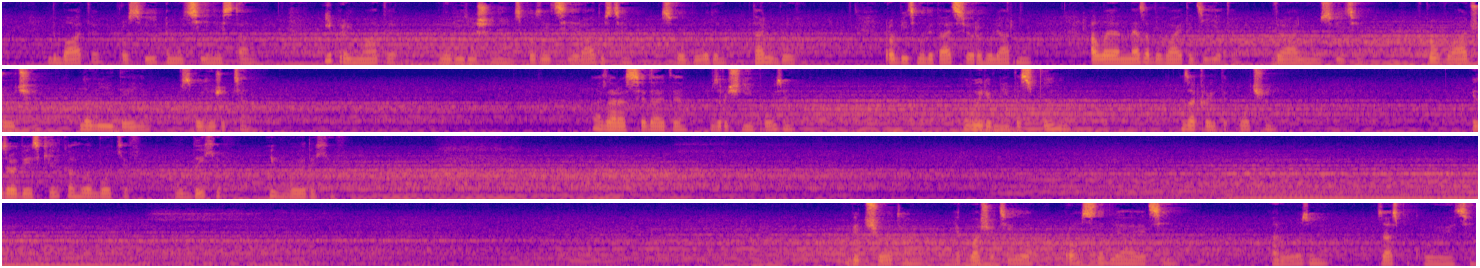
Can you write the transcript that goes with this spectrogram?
дбати про свій емоційний стан і приймати нові рішення з позиції радості, свободи та любові. Робіть медитацію регулярно, але не забувайте діяти в реальному світі, впроваджуючи нові ідеї в своє життя. А зараз сідайте в зручній позі, вирівняйте спину закрити очі і зробіть кілька глибоких вдихів і видихів. Відчуйте, як ваше тіло розслабляється, а розум заспокоюється.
